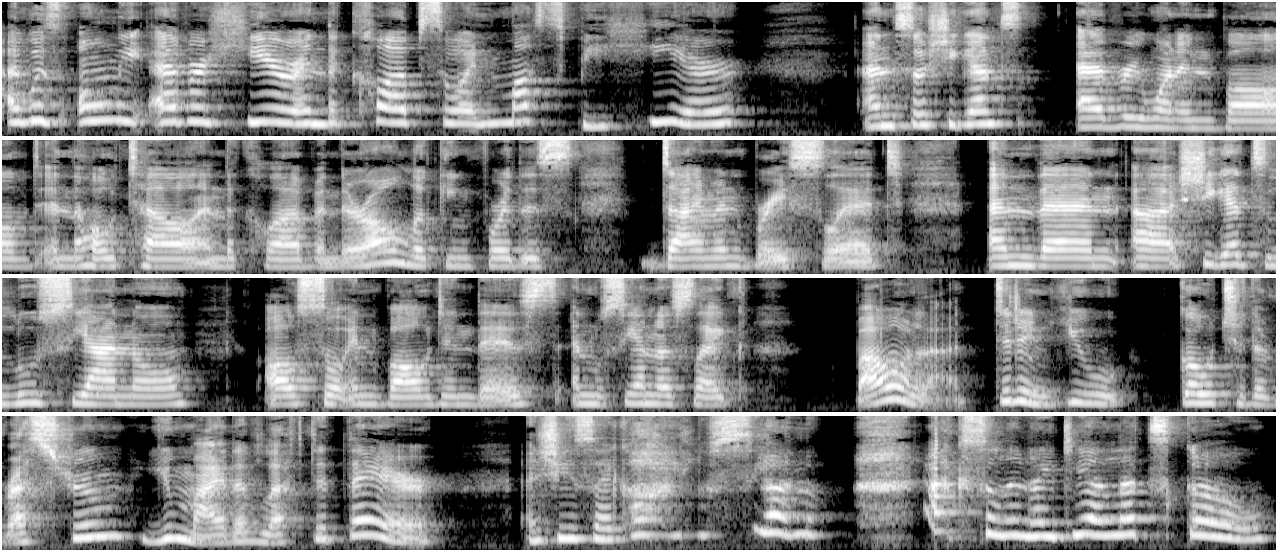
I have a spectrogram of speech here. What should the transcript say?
I was only ever here in the club, so it must be here. And so she gets everyone involved in the hotel and the club, and they're all looking for this diamond bracelet. And then uh, she gets Luciano also involved in this. And Luciano's like, Paola, didn't you go to the restroom? You might have left it there. And she's like, Oh, Luciano, excellent idea. Let's go.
